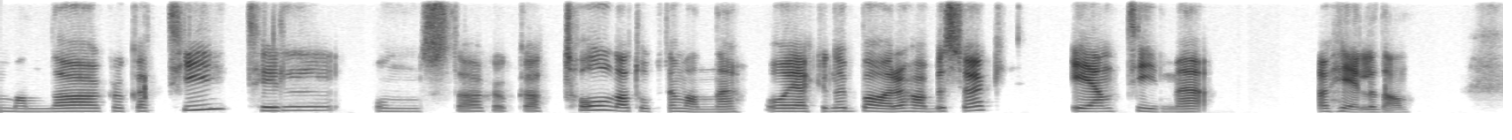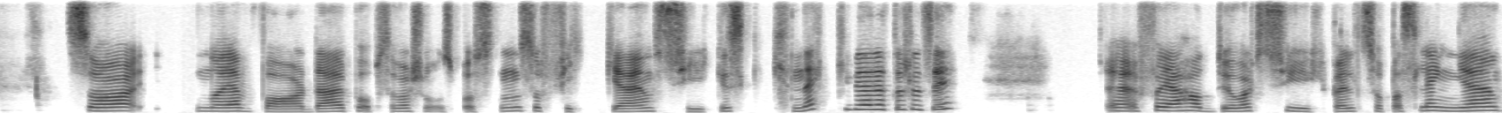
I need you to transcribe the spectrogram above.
mandag klokka ti til onsdag klokka tolv. Da tok den vannet. Og jeg kunne bare ha besøk én time av hele dagen. Så når jeg var der på observasjonsposten, så fikk jeg en psykisk knekk, vil jeg rett og slett si. Eh, For jeg hadde jo vært sykemeldt såpass lenge.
